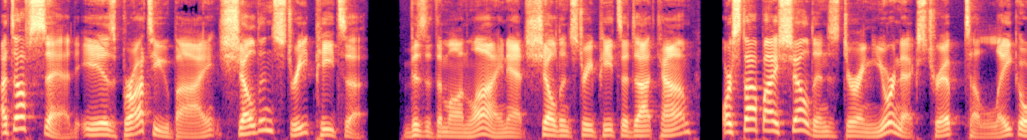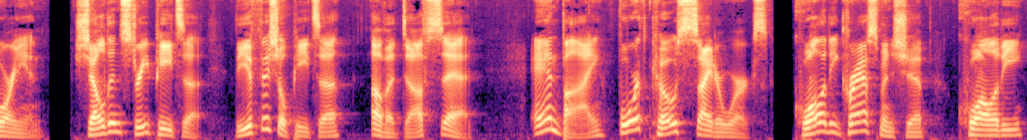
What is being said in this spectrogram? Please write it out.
A Duff Said is brought to you by Sheldon Street Pizza. Visit them online at sheldonstreetpizza.com or stop by Sheldon's during your next trip to Lake Orion. Sheldon Street Pizza, the official pizza of A Duff Said. And by Fourth Coast Cider Works, quality craftsmanship, quality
